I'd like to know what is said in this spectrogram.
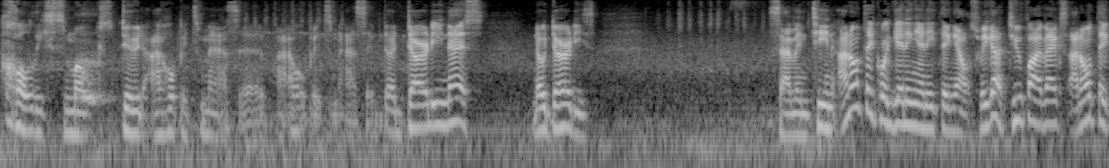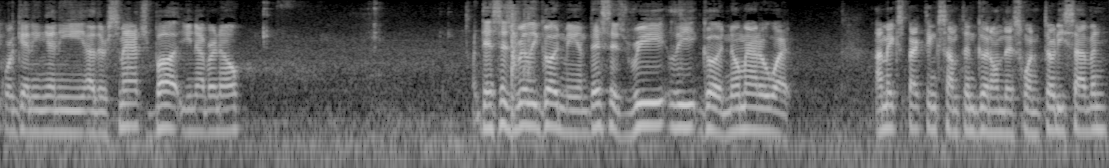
Holy smokes, dude. I hope it's massive. I hope it's massive. The dirtiness. No dirties. 17. I don't think we're getting anything else. We got two 5X. I don't think we're getting any other smash, but you never know. This is really good, man. This is really good, no matter what. I'm expecting something good on this one. 37.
